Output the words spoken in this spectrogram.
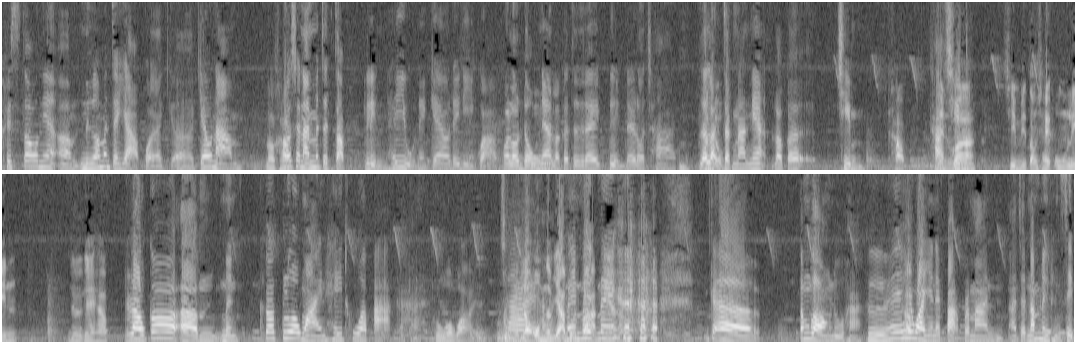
คริสตัลเนี่ยเอิ่มเนื้อมันจะหยาบกว่าเอ่อแก้วน้ำแล้วคเพรับราะฉะนั้นมันจะจับกลิ่นให้อยู่ในแก้วได้ดีกว่า พอเราดมเนี่ยโอ้เราก็จะได้กลิ่นได้รสชาติ แล้วหลังจากนั้นเนี่ยเราก็ชิม ครับค่ะเห็นชิมว่าชิมนี่ต้องใช้อุ้งลิ้นหรือไงครับเราก็เอิ่มเหมือนก็กลั้วไวน์ให้ทั่วปากอะค่ะรู้ว่าวายใช่แล้วอมค่ะน้ำยาบ้วนปากไม่เนี่ยไม่ครับก็เอ่อ ต้องลองดูค่ะ คือให้ครับ ให้ไวน์อยู่ในปากประมาณ อาจจะนับหนึ่งถึงสิบ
